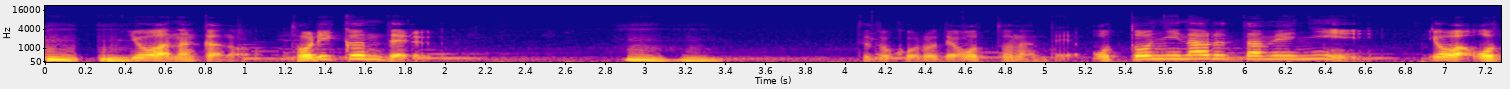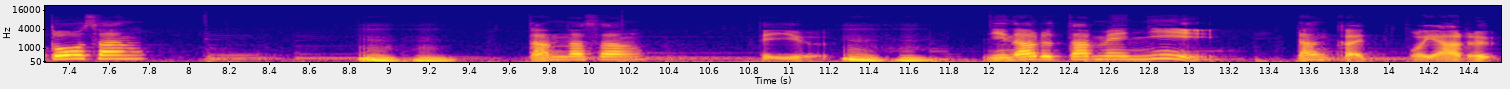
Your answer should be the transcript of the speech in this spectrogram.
うんうん。要はなんかの取り組んでる。うんうん。ってところで夫なんで夫になるために要はお父さんうんうん。旦那さんっていううんうん。になるために何かをやる。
